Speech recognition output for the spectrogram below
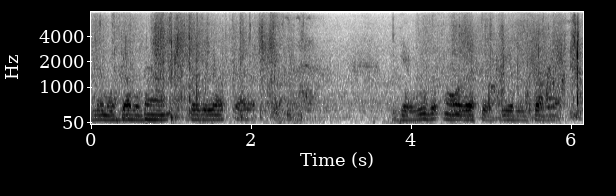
And then we'll double down, double up, uh, double up. Get a little bit more lift, we'll be able to double up.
